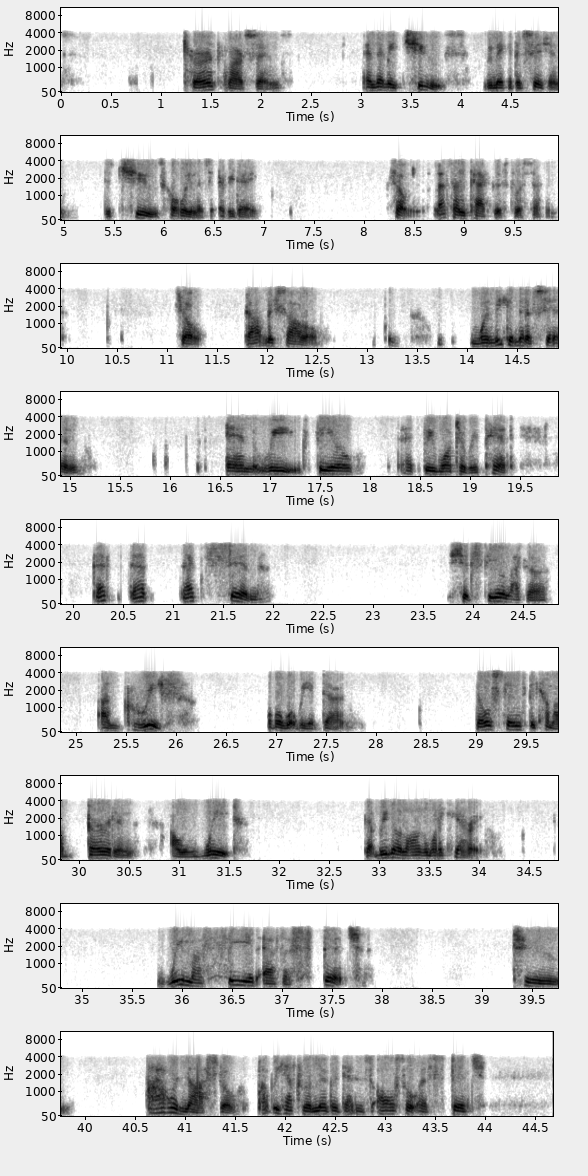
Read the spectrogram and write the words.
turn from our sins, and then we choose. We make a decision to choose holiness every day. So let's unpack this for a second. So, godly sorrow. When we commit a sin and we feel that we want to repent, that that that sin should feel like a, a grief over what we have done. Those sins become a burden, a weight that we no longer want to carry. We must see it as a stench to our nostril, but we have to remember that it's also a stench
